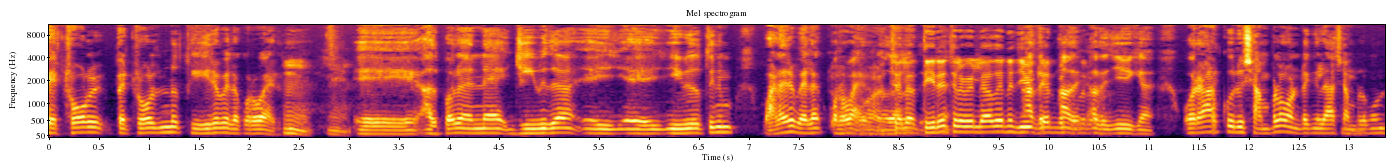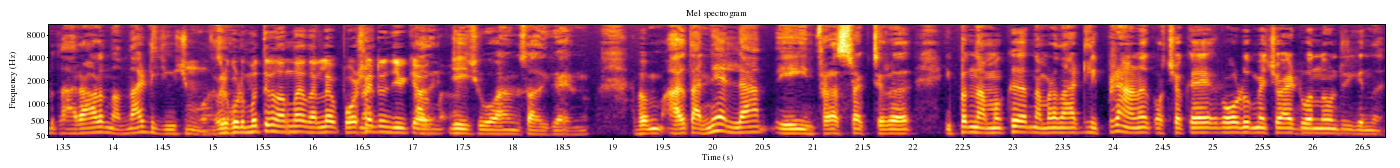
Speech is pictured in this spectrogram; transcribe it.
petrol പെട്രോളിന് തീരെ വില കുറവായിരുന്നു. അതുപോലെ തന്നെ ജീവിത ജീവിതത്തിനും വളരെ വില കുറവായിരുന്നു. തീരെ ചിലവില്ലാതെ അതെ ജീവിക്കാൻ ഒരാൾക്കൊരു ശമ്പളം ഉണ്ടെങ്കിൽ ആ ശമ്പളം കൊണ്ട് ധാരാളം നന്നായിട്ട് ജീവിച്ചു പോകാം ഒരു കുടുംബത്തിന് നന്നായി നല്ല പോഷായിട്ട് ജീവിക്കാൻ ജയിച്ചു പോകാൻ സാധിക്കുമായിരുന്നു. അപ്പം അത് തന്നെയല്ല ഈ ഇൻഫ്രാസ്ട്രക്ചർ ഇപ്പം നമുക്ക് നമ്മുടെ നാട്ടിൽ ഇപ്പോഴാണ് കുറച്ചൊക്കെ റോഡ് മെച്ചമായിട്ട് വന്നുകൊണ്ടിരിക്കുന്നത്.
